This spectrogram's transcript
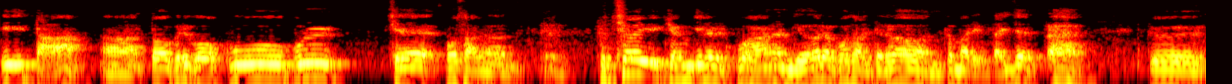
있다. 어, 또 그리고 구불 제 보살은 부처의 경지를 구하는 여러 보살들은 그 말입니다. 이제 아, 그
